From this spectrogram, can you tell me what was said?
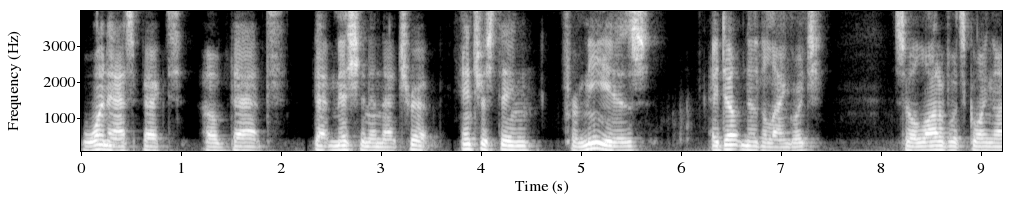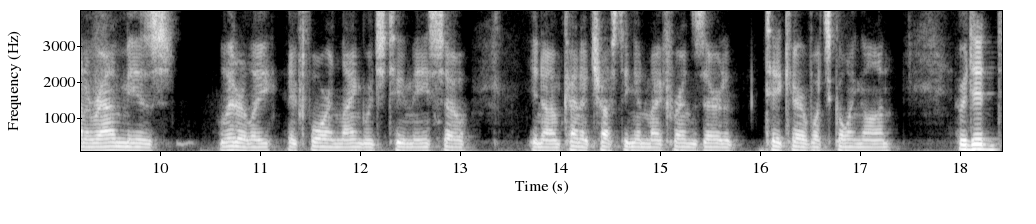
one aspect of that that mission and that trip. Interesting for me is I don't know the language, so a lot of what's going on around me is literally a foreign language to me. So, you know, I'm kind of trusting in my friends there to take care of what's going on. We did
